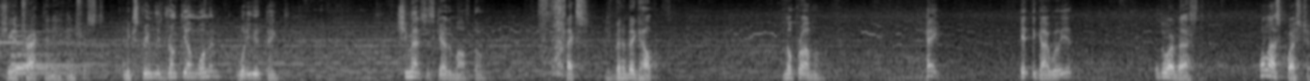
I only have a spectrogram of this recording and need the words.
She attract any interest? An extremely drunk young woman? What do you think? She managed to scare them off, though. Thanks. You've been a big help. No problem. Hey, get the guy, will you? We'll do our best. One last question.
